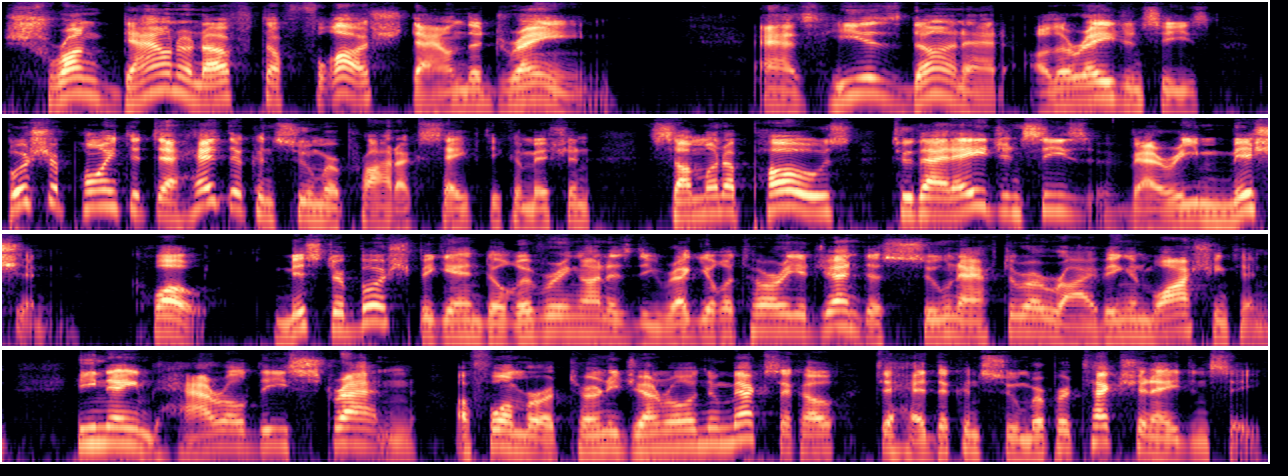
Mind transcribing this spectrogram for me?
shrunk down enough to flush down the drain. As he has done at other agencies, Bush appointed to head the Consumer Product Safety Commission someone opposed to that agency's very mission. Quote, Mr. Bush began delivering on his deregulatory agenda soon after arriving in Washington he named Harold D. Stratton, a former Attorney General of New Mexico, to head the Consumer Protection Agency.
